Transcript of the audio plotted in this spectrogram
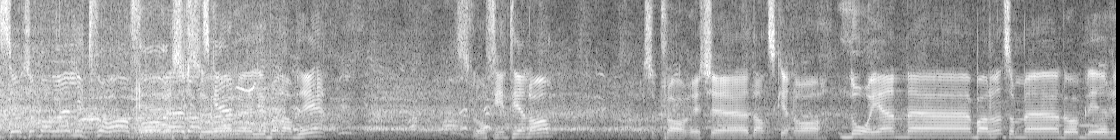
Ser ut som ballen er litt for hard for dansken. Liban Abdi slår fint igjennom. Og så klarer ikke dansken å nå igjen ballen, som da blir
